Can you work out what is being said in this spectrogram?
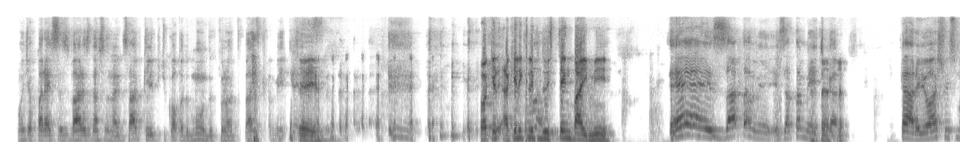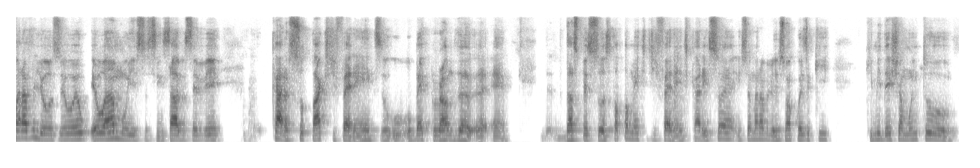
onde aparecem as várias nacionalidades, sabe? Clipe de Copa do Mundo? Pronto, basicamente é isso. aquele, aquele clipe do Stand By Me. É, exatamente, exatamente, cara. Cara, eu acho isso maravilhoso. Eu, eu, eu amo isso, assim, sabe? Você vê cara, sotaques diferentes, o, o background da, é, é, das pessoas totalmente diferente, cara. Isso é, isso é maravilhoso. Isso é uma coisa que, que me deixa muito,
